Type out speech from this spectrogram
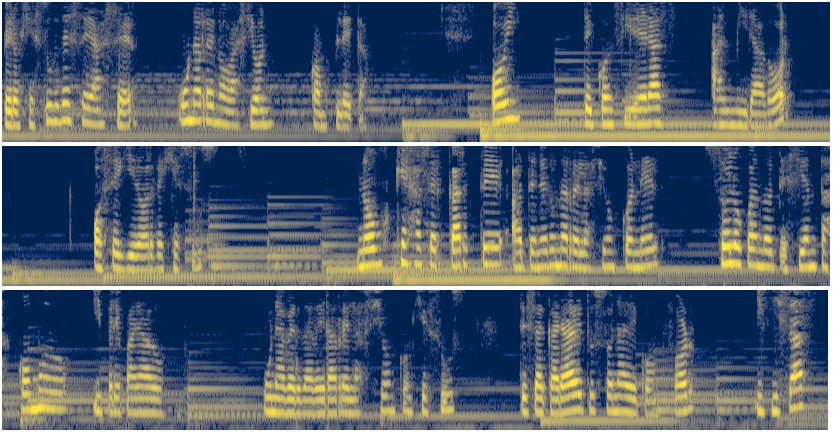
pero Jesús desea hacer una renovación completa. Hoy te consideras admirador o seguidor de Jesús. No busques acercarte a tener una relación con Él solo cuando te sientas cómodo y preparado. Una verdadera relación con Jesús te sacará de tu zona de confort y quizás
